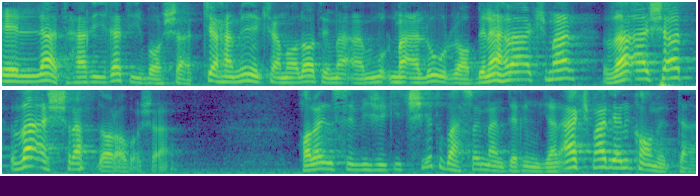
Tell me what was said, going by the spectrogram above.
علت حقیقتی باشد که همه کمالات معلول را به نحو اکمل و اشد و اشرف دارا باشد. حالا این سه ویژگی چیه تو بحثای منطقی میگن؟ اکمل یعنی کاملتر.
